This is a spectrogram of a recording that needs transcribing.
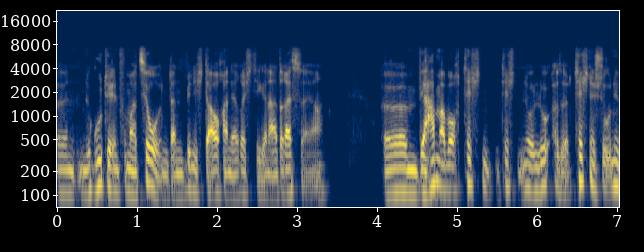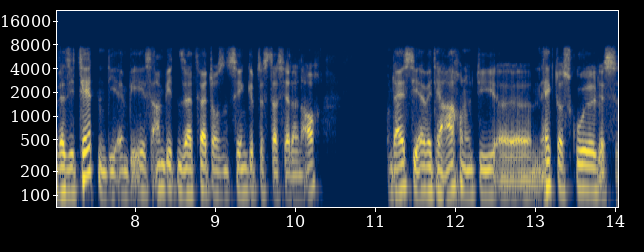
eine gute Information. Dann bin ich da auch an der richtigen Adresse. Ja. Ähm, wir haben aber auch also technische Universitäten, die MBAs anbieten. Seit 2010 gibt es das ja dann auch. Und da ist die RWTH Aachen und die Hector School des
